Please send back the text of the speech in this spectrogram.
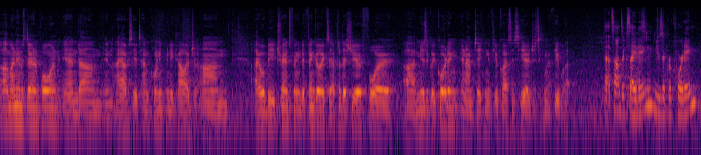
uh, my name is Darren Pollen, and um, and I obviously attend Corning Community College. Um, I will be transferring to Finger Lakes after this year for uh, music recording, and I'm taking a few classes here just to get my feet wet. That sounds exciting, Fantastic. music recording.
